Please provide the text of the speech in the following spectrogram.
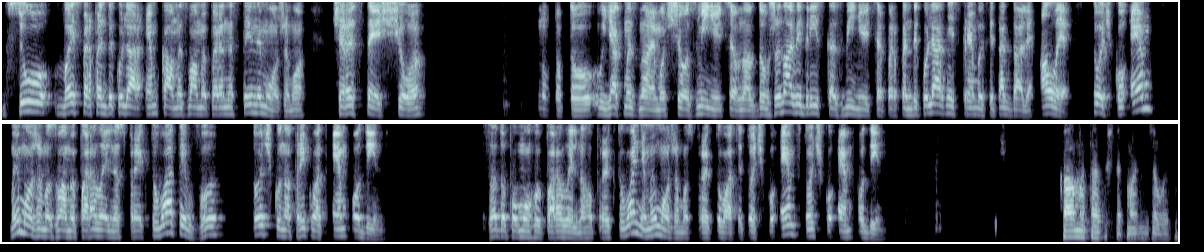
всю весь перпендикуляр МК ми з вами перенести не можемо через те, що ну, тобто, як ми знаємо, що змінюється в нас довжина відрізка, змінюється перпендикулярність прямих і так далі. Але точку М ми можемо з вами паралельно спроєктувати в точку, наприклад, М1. За допомогою паралельного проєктування ми можемо спроєктувати точку М в точку М1. К ми також так можемо зробити.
